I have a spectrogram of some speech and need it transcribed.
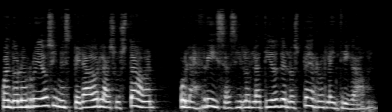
cuando los ruidos inesperados la asustaban o las risas y los latidos de los perros la intrigaban.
